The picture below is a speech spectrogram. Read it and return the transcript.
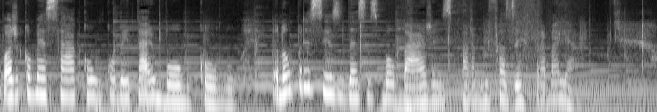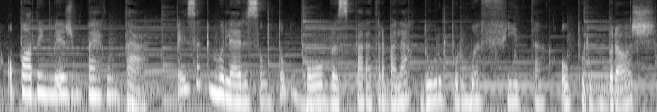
Pode começar com um comentário bobo como: Eu não preciso dessas bobagens para me fazer trabalhar. Ou podem mesmo perguntar: Pensa que mulheres são tão bobas para trabalhar duro por uma fita ou por um broche?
